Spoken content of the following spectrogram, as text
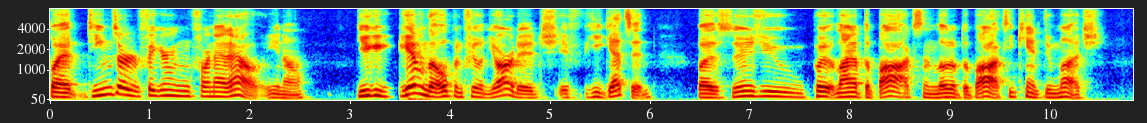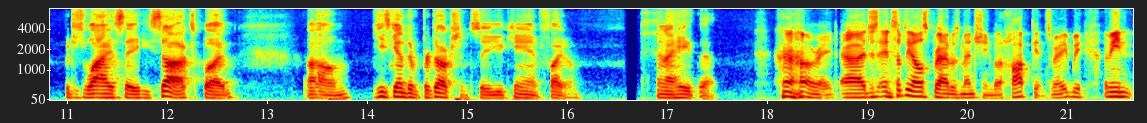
But teams are figuring Fournette out. You know, you could give him the open field yardage if he gets it, but as soon as you put line up the box and load up the box, he can't do much. Which is why I say he sucks. But um, he's getting the production, so you can't fight him, and I hate that. All right. Uh, just and something else Brad was mentioning about Hopkins, right? We, I mean,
